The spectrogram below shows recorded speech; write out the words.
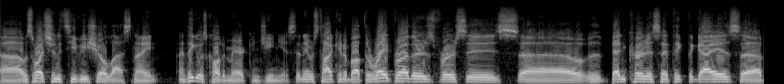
Uh, I was watching a TV show last night. I think it was called American Genius, and it was talking about the Wright brothers versus uh, Ben Curtiss. I think the guy is. Uh,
